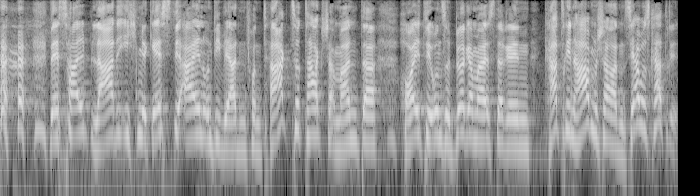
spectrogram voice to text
Deshalb lade ich mir Gäste ein und die werden von Tag zu Tag charmanter. Heute unsere Bürgermeisterin Katrin Habenschaden. Servus Katrin.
